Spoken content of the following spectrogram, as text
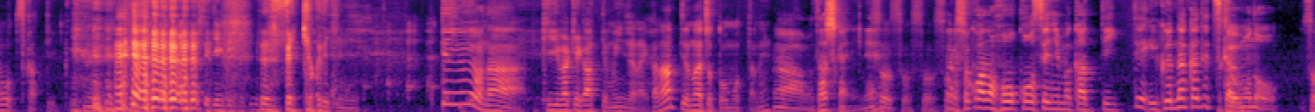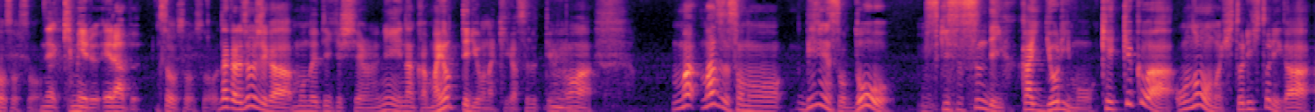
を使っていく。積極的にっていうような切り分けがあってもいいんじゃないかなっていうのはちょっと思ったね。ああ確かにね。そうそうそうだそう。からそこはあの方向性に向かっていっていく中で使うものをそうそうそう、ね決める選ぶ。そうそうそう。だからジョージが問題提起してるようになんか迷ってるような気がするっていうのは、ままずそのビジネスをどう突き進んでいくかよりも結局は各々一人一人が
